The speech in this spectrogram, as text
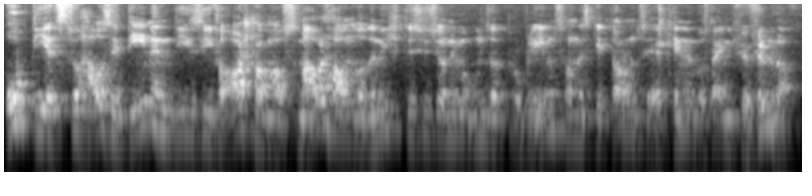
Ob die jetzt zu Hause denen, die sie verarscht haben, aufs Maul hauen oder nicht, das ist ja nicht mehr unser Problem, sondern es geht darum zu erkennen, was da eigentlich für Film läuft.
